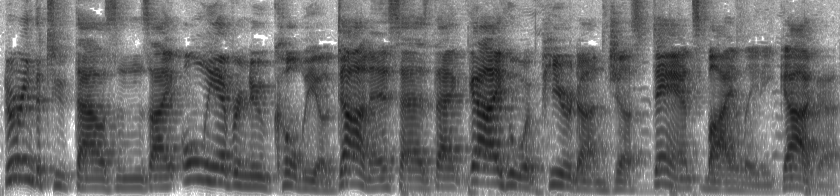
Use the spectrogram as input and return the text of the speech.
During the 2000s, I only ever knew Colby O'Donis as that guy who appeared on Just Dance by Lady Gaga.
